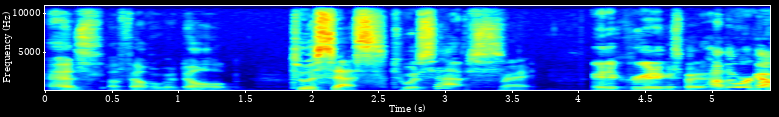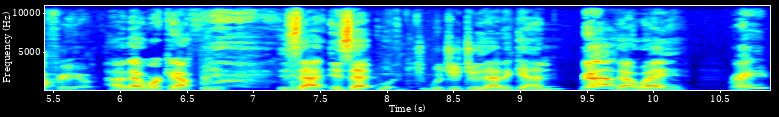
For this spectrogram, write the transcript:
as a fellow adult, To assess. to assess. Right. And you're creating a space. How'd that work out for you? How'd that work out for you? Is that is that would you do that again? Yeah. That way? Right?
